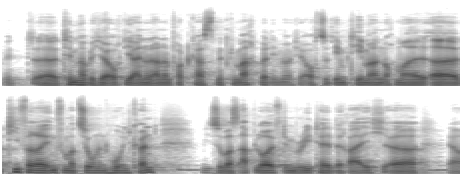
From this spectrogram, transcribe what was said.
Mit äh, Tim habe ich ja auch die einen oder anderen Podcasts mitgemacht, bei dem ihr euch ja auch zu dem Thema nochmal äh, tiefere Informationen holen könnt, wie sowas abläuft im Retail-Bereich. Äh, ja,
